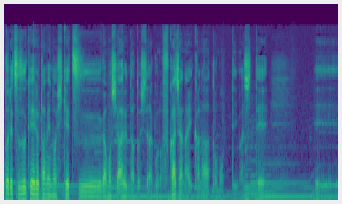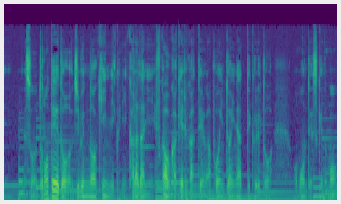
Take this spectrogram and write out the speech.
トレ続けるための秘訣がもしあるんだとしたらこの負荷じゃないかなと思っていまして、えー、そのどの程度自分の筋肉に体に負荷をかけるかっていうのがポイントになってくると思うんですけども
